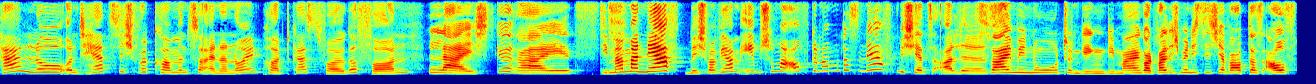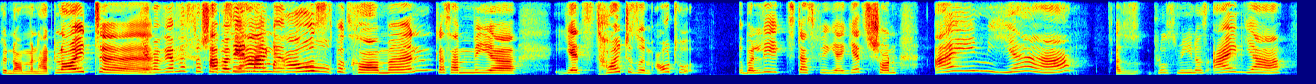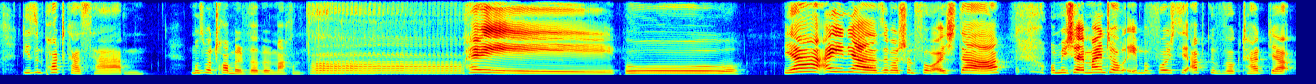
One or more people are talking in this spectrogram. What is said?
Hallo und herzlich willkommen zu einer neuen Podcast-Folge von Leicht gereizt. Die Mama nervt mich, weil wir haben eben schon mal aufgenommen, das nervt mich jetzt alles. Zwei Minuten gingen die, mein Gott, weil ich mir nicht sicher war, ob das aufgenommen hat. Leute! Ja, aber wir haben das doch schon Aber wir haben geprobt. rausbekommen, das haben wir jetzt heute so im Auto überlegt, dass wir ja jetzt schon ein Jahr, also plus minus ein Jahr, diesen Podcast haben. Muss man Trommelwirbel machen. Hey! Oh. Ja, ein Jahr sind wir schon für euch da. Und Michael meinte auch eben, bevor ich sie abgewürgt hat, ja,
